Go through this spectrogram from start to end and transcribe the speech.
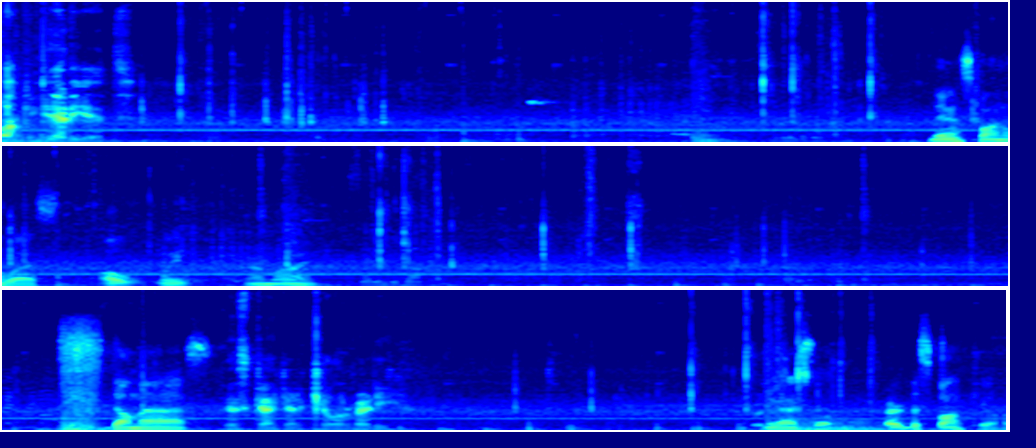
Fucking idiot. They didn't spawn west. Oh, wait. Never mind. Dumbass. This guy got a kill already. Where did Yeah, I still heard the spawn kill.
